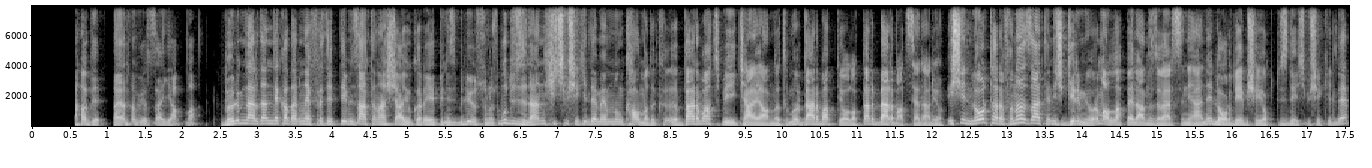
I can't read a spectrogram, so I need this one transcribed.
Abi dayanamıyorsan yapma. Bölümlerden ne kadar nefret ettiğimi zaten aşağı yukarı hepiniz biliyorsunuz. Bu diziden hiçbir şekilde memnun kalmadık. Ee, Berbat bir hikaye anlatımı, berbat diyaloglar, berbat senaryo. İşin lore tarafına zaten hiç girmiyorum. Allah belanızı versin yani. Lore diye bir şey yok dizide hiçbir şekilde.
